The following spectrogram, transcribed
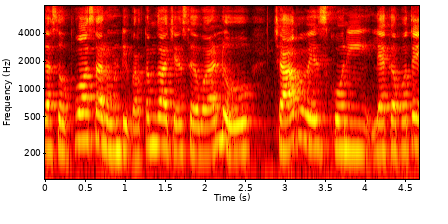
కాస్త ఉపవాసాలు ఉండి వ్రతంగా చేసేవాళ్ళు చాప వేసుకొని లేకపోతే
